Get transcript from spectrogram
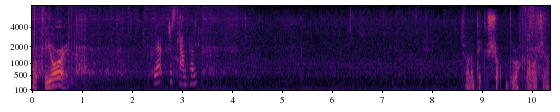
What, are you alright? Yep, just camping. Trying to pick a shot with the rocket launcher.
